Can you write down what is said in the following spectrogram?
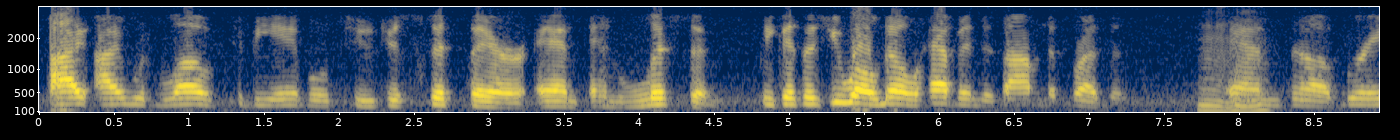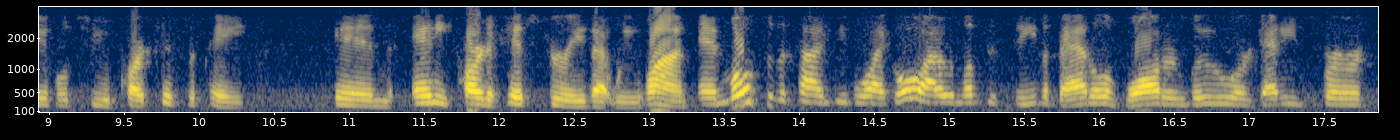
I I would love to be able to just sit there and and listen because, as you well know, heaven is omnipresent, Mhm. and uh, we're able to participate in any part of history that we want. And most of the time, people are like, "Oh, I would love to see the Battle of Waterloo or Gettysburg."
